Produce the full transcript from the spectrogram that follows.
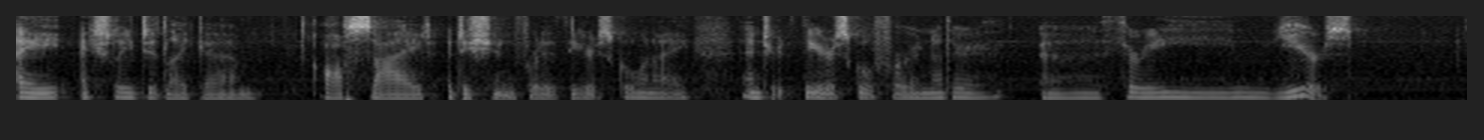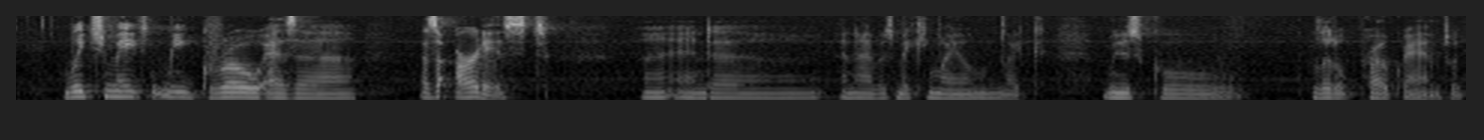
I actually did like a offside audition for the theater school, and I entered theater school for another uh, three years which made me grow as a as an artist, uh, and uh, and I was making my own like musical little programs with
